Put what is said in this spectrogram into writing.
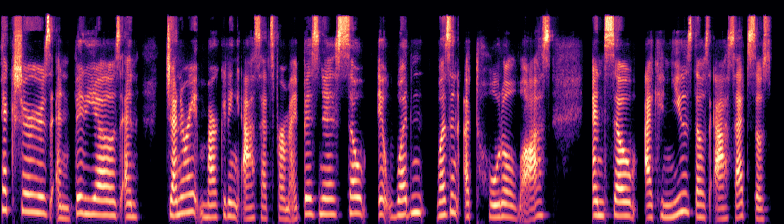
pictures and videos and generate marketing assets for my business so it wasn't wasn't a total loss and so I can use those assets, those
